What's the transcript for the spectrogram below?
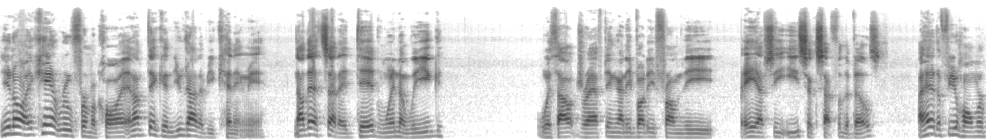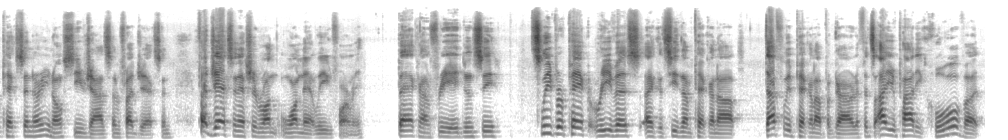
you know, I can't root for McCoy. And I'm thinking, you got to be kidding me. Now, that said, I did win a league without drafting anybody from the AFC East except for the Bills. I had a few homer picks in there, you know, Steve Johnson, Fred Jackson. Fred Jackson actually run, won that league for me. Back on free agency. Sleeper pick, Revis, I could see them picking up. Definitely picking up a guard. If it's Iupati, cool, but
